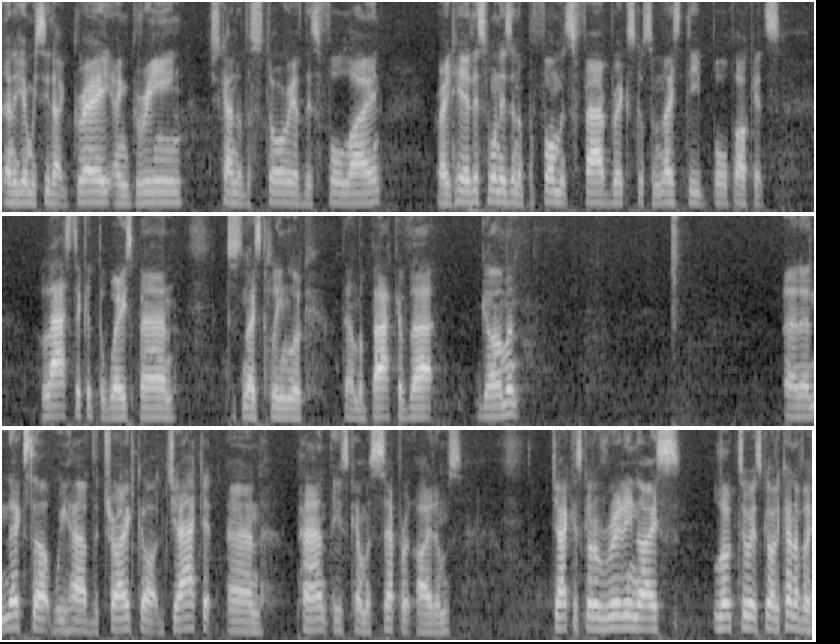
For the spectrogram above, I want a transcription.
And again, we see that gray and green, which is kind of the story of this full line. Right here, this one is in a performance fabric. It's got some nice deep ball pockets. Elastic at the waistband. Just a nice clean look down the back of that garment. And then next up we have the tricot jacket and pant. These come as separate items. Jacket's got a really nice look to it. It's got a kind of a,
